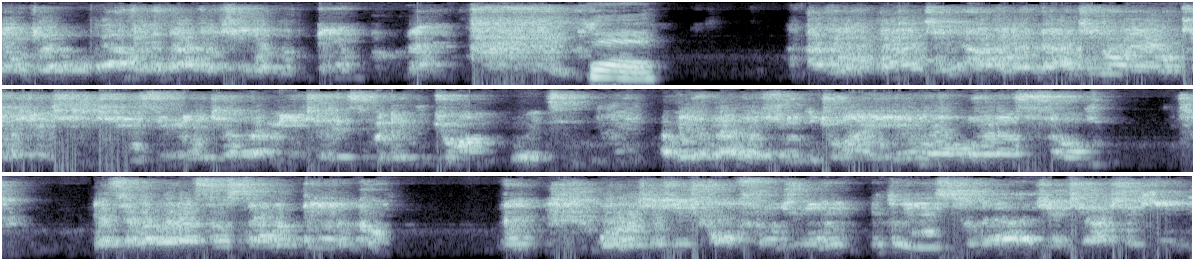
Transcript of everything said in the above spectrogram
A verdade é a filha do tempo, né? É. A verdade, a verdade não é o que a gente diz imediatamente a respeito de uma coisa. A verdade é fruto de uma elaboração. E essa elaboração está no tempo. Né? Hoje a gente confunde muito isso. Né? A gente acha que,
